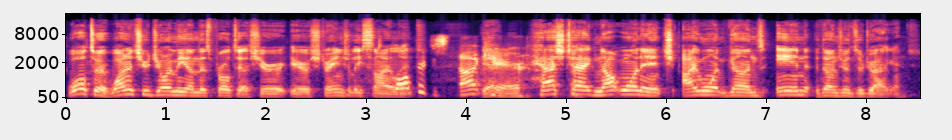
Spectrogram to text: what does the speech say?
Walter, why don't you join me on this protest? You're you're strangely silent. Walter does not Yeah. care. Hashtag not one inch. I want guns in Dungeons and Dragons.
